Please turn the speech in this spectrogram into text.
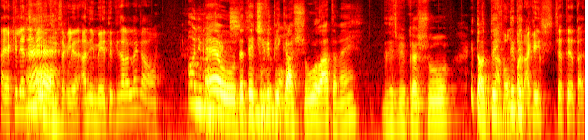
Aí aquele Animatrix, aquele Animatrix era legal. Animatrix, É, o Detetive muito bom. Pikachu lá também. Detetive Pikachu. Então, Tá, Dete- vamos parar que a gente já tem- tá.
